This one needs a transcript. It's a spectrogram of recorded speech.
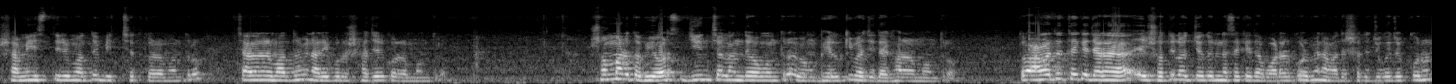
স্বামী স্ত্রীর মধ্যে বিচ্ছেদ করার মন্ত্র, চালানের মাধ্যমে নারী পুরুষ হাজির করার মন্ত্র। সম্মানিত ভিওর্স জিন চালান দেওয়া মন্ত্র এবং ভেলকিবাজি দেখানোর মন্ত্র। তো আমাদের থেকে যারা এই সতীলজ্জাদুন্নাসে কিতাব অর্ডার করবেন, আমাদের সাথে যোগাযোগ করুন।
